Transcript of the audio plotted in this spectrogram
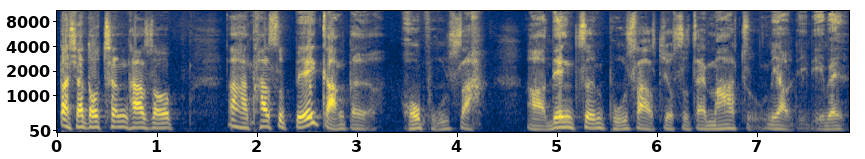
大家都称他说，啊，他是北港的活菩萨，啊，莲真菩萨就是在妈祖庙里里面，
